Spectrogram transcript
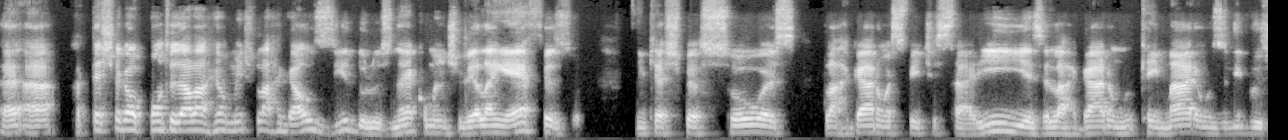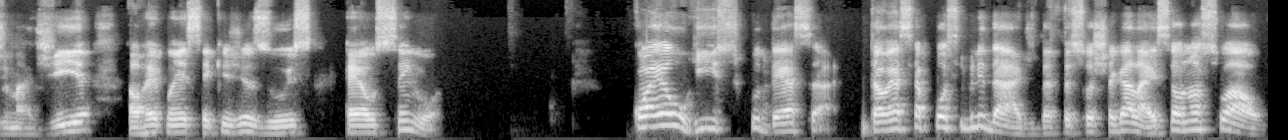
é, até chegar ao ponto dela realmente largar os ídolos, né? como a gente vê lá em Éfeso, em que as pessoas largaram as feitiçarias e largaram, queimaram os livros de magia ao reconhecer que Jesus é o Senhor. Qual é o risco dessa? Então essa é a possibilidade da pessoa chegar lá. Esse é o nosso alvo.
